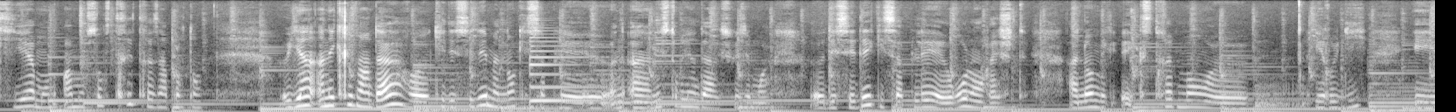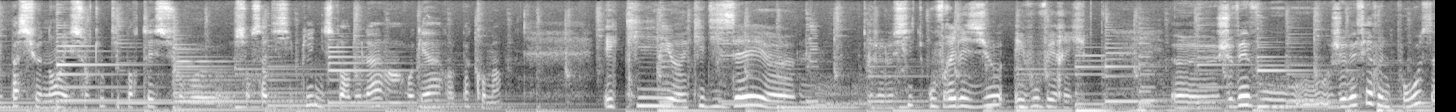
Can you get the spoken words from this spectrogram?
qui est à mon, sens très très important. Il y a un écrivain d'art qui est décédé maintenant, qui s'appelait, un, historien d'art, excusez-moi, décédé qui s'appelait Roland Recht, un homme extrêmement érudit et passionnant et surtout qui portait sur, euh, sur sa discipline, l'histoire de l'art, un regard pas commun et qui, euh, disait, euh, je le cite, Ouvrez les yeux et vous verrez. je, vais vous, je vais faire une pause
